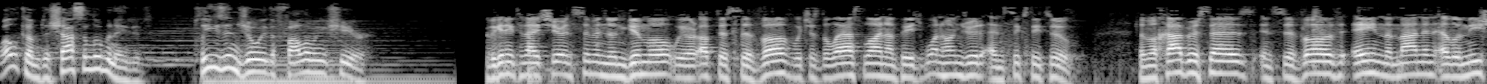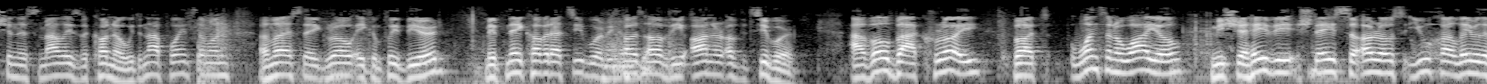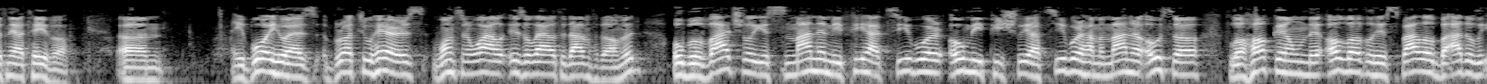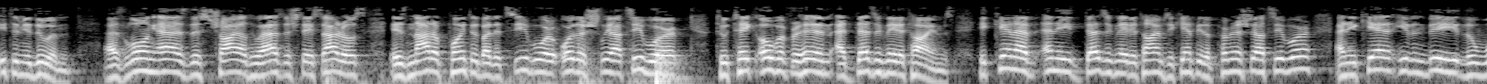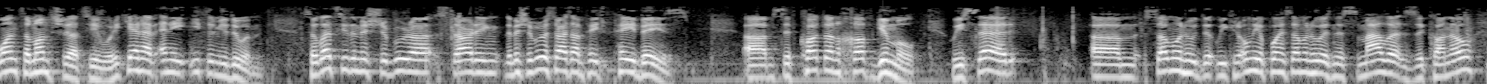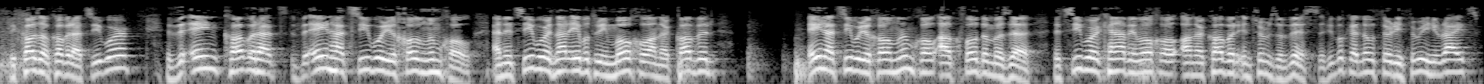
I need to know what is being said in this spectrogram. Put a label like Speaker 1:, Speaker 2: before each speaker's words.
Speaker 1: Welcome to Shas Illuminated. Please enjoy the following shir.
Speaker 2: Beginning tonight's shir in Siman Nun Gimel, we are up to Sivav, which is the last line on page 162. The Mechaber says in Sivav, Ein Memanen Elomish in this Mali Zakono. We do not point someone unless they grow a complete beard. Mipnei Kavarat Tzibur, because of the honor of the Tzibur. Avol Ba'kroi, but once in a while, Mishahevi Shtei Sa'aros Yucha Leir Lifnei Ateva. Um, a boy who has brought two hairs once in a while is allowed to daven for the Amud. Ubelvad shlo yismane mi pi hatzibur o mi pi shli hatzibur hamamana osa lahakel me olav l'hispalel ba'adu li'itim yaduim as long as this child who has the Shtei Saros is not appointed by the Tzibur or the Shliat Tzibur to take over for him at designated times. He can't have any designated times. He can't be the permanent Shliat Tzibur, and he can't even be the once a month Shliat Tzibur. He can't have any Itim Yeduim. So let's see the Mishabura starting, the Mishabura starts on page Pei Beis. Um, Chaf Gimel. We said um, someone who we can only appoint someone who is nismala zikano because of kavod hatzibur. The ain kavod the ain hatzibur yichol and the tzibur is not able to be mochel on their kavod. Ein hatzibur yichol limchol al kvodam bazeh. The tzibur cannot be mochel on their kavod in terms of this. If you look at note thirty three, he writes.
